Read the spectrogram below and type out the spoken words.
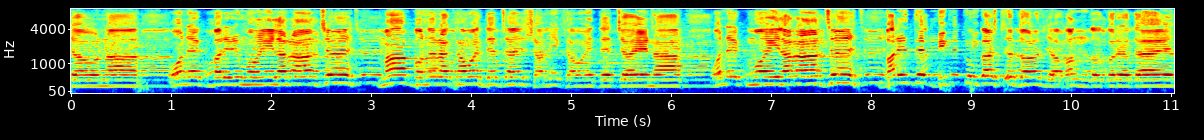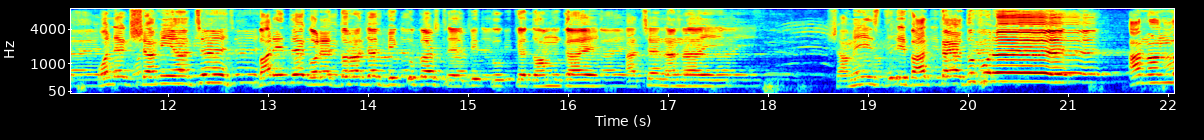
চাও না। অনেক বাড়ির মহিলারা আছে, মা বোনেরা খাওয়াইতে চায়, স্বামী খাওয়াইতে চায় না। অনেক মহিলারা আছে, বাড়িতে ভিক্ষুক আসতে দরজা বন্ধ করে দেয়। অনেক স্বামী আছে, বাড়িতে ঘরের দরজা ভিক্ষুক আসতে ভিক্ষুককে ধমকায়। আছে না নাই? স্বামী, স্ত্রী ভাত খায় দুপুরে, আনন্দ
